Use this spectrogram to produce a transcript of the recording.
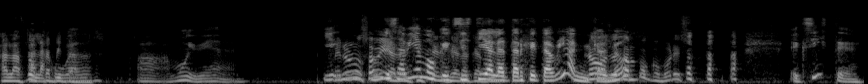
a las A dos las capitanas. Ah, muy bien. Y Pero no sabía sabíamos que la existía la tarjeta blanca, No, ¿no? yo tampoco, por eso. ¿Existe?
